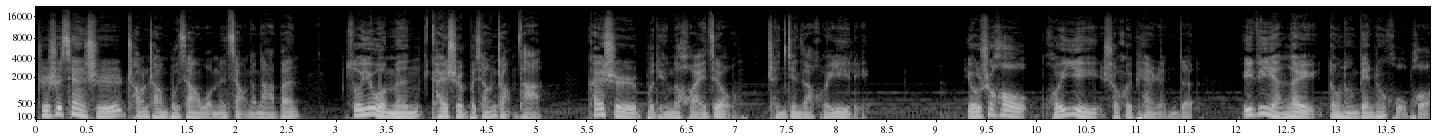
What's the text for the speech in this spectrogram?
只是现实常常不像我们想的那般，所以我们开始不想长大，开始不停的怀旧，沉浸在回忆里。有时候回忆是会骗人的，一滴眼泪都能变成琥珀。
